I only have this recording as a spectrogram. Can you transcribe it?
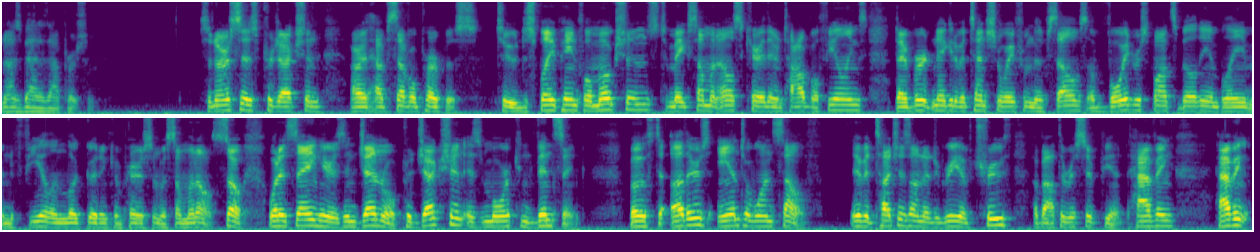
not as bad as that person. So narcissist projection are, have several purposes to display painful emotions, to make someone else carry their intolerable feelings, divert negative attention away from themselves, avoid responsibility and blame, and feel and look good in comparison with someone else. So, what it's saying here is in general, projection is more convincing, both to others and to oneself, if it touches on a degree of truth about the recipient. Having having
